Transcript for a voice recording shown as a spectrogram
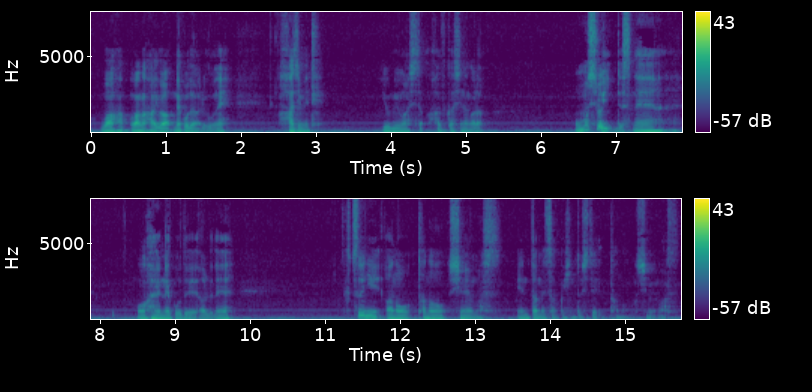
「我が輩は猫である」をね初めて読みました。恥ずかしながら。面白いですね「我が輩は猫であるね」普通にあの楽しめます。エンタメ作品として楽しめます。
